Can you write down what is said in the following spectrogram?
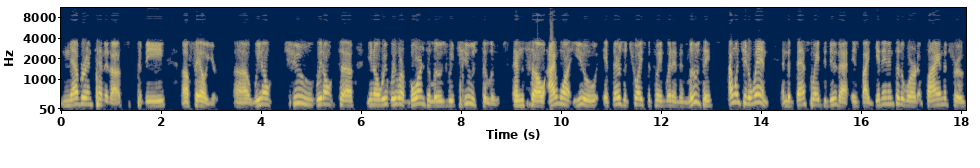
never intended us to be a failure. Uh, we don't choose, we don't, uh, you know, we, we weren't born to lose, we choose to lose. And so I want you, if there's a choice between winning and losing, I want you to win. And the best way to do that is by getting into the word, applying the truth,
